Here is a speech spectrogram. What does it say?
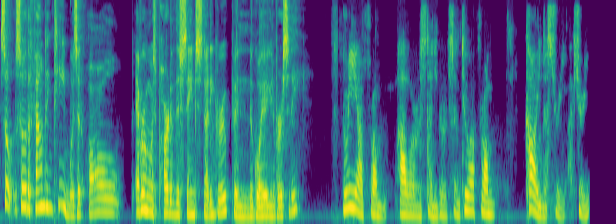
so so the founding team was it all everyone was part of the same study group in Nagoya University? Three are from our study groups and two are from car industry actually.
